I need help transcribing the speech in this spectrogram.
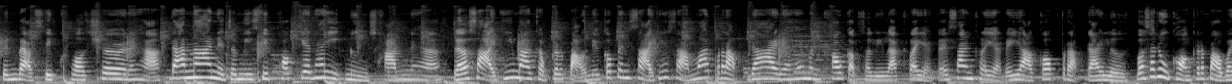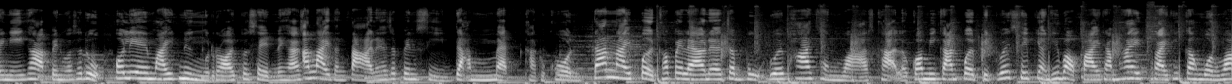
เป็นแบบ Zip Closure นะคะ ด้านหน้าเนี่ยจะมี Zip Pocket ให้อีก 1 ชั้นนะคะแล้วสายที่มากับกระเป๋าเนี่ยก็เป็นสายที่สามารถปรับได้นะให้มันเข้ากับสรีระใครอยากได้สั้นใครอยากได้ยาวก็ปรับได้เลย วัสดุของกระเป๋าใบนี้ค่ะ เป็นวัสดุโพลีเอไมด์100%นะคะอะไหล่ต่างๆเนี่ยจะเป็นสีดำแมตต์ค่ะทุกคน ด้านในเปิดเข้าไปแล้วเนี่ยจะบุด้วยผ้าแคนวาสค่ะ แล้วก็มีการเปิดปิดด้วยซิปอย่างที่บอกไปทำให้ใครที่กังวลว่า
